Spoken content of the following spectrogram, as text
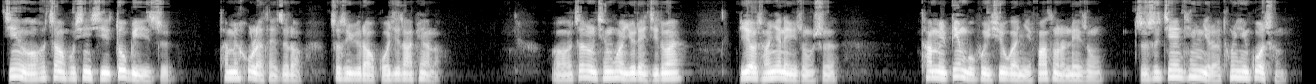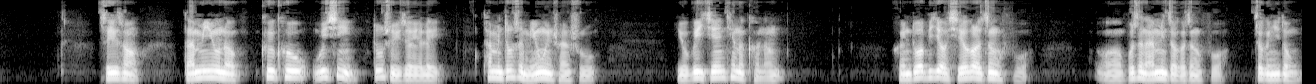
金额和账户信息都不一致。他们后来才知道这是遇到国际诈骗了。呃，这种情况有点极端，比较常见的一种是，他们并不会修改你发送的内容，只是监听你的通信过程。实际上，咱们用的 QQ、微信都属于这一类，他们都是明文传输，有被监听的可能。很多比较邪恶的政府。呃，不是南美这个政府，这个你懂。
